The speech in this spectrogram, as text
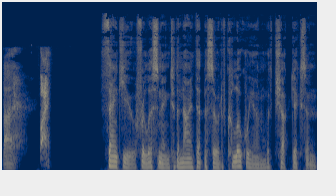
Bye. Bye. Thank you for listening to the ninth episode of Colloquium with Chuck Dixon.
